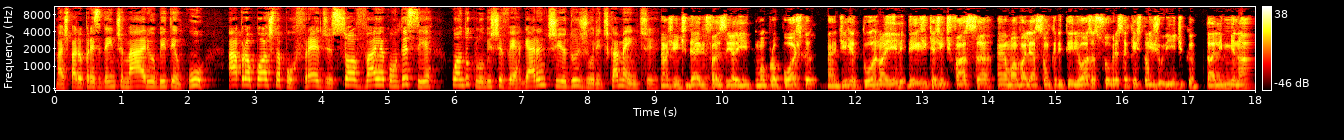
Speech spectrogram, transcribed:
mas para o presidente Mário Bittencourt, a proposta por Fred só vai acontecer quando o clube estiver garantido juridicamente. A gente deve fazer aí uma proposta né, de retorno a ele, desde que a gente faça é, uma avaliação criteriosa sobre essa questão jurídica da liminar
